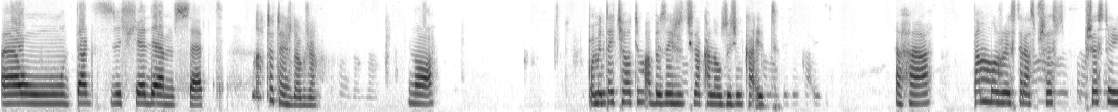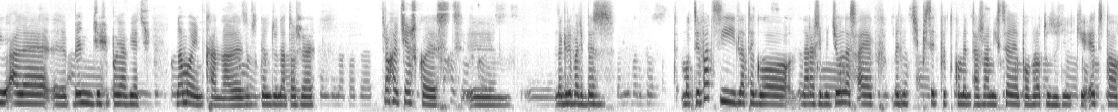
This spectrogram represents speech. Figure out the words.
Eee, tak z 700. No to też dobrze. No, Pamiętajcie o tym, aby zajrzeć na kanał Zuzinka It. Aha. Tam może jest teraz przez, przestój, ale y, będzie się pojawiać na moim kanale, ze względu na to, że trochę ciężko jest y, nagrywać bez motywacji, dlatego na razie będzie u nas, a jak będziecie pisać pod komentarzami chcemy powrotu Zuzinki It, to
